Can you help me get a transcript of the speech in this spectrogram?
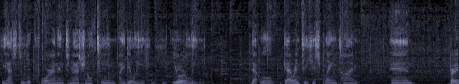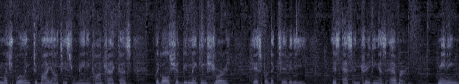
he has to look for an international team, ideally EuroLeague, that will guarantee his playing time and very much willing to buy out his remaining contract because the goal should be making sure his productivity is as intriguing as ever, meaning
